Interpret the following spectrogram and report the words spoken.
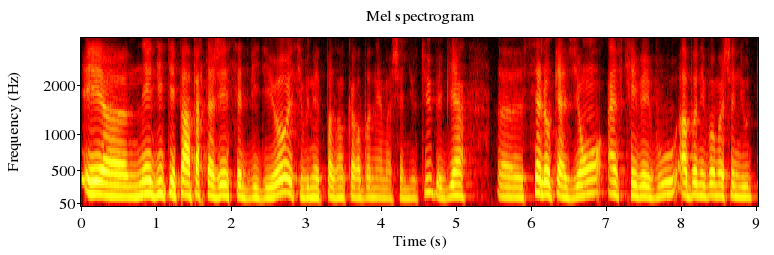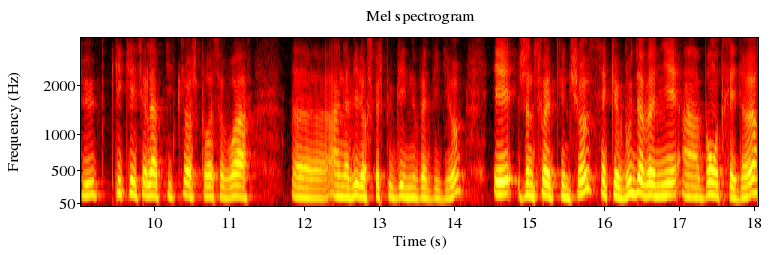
Et euh, n'hésitez pas à partager cette vidéo et si vous n'êtes pas encore abonné à ma chaîne YouTube eh bien euh, c'est l'occasion, inscrivez-vous, abonnez-vous à ma chaîne YouTube, cliquez sur la petite cloche pour recevoir euh, un avis lorsque je publie une nouvelle vidéo. Et je ne souhaite qu'une chose, c'est que vous deveniez un bon trader.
